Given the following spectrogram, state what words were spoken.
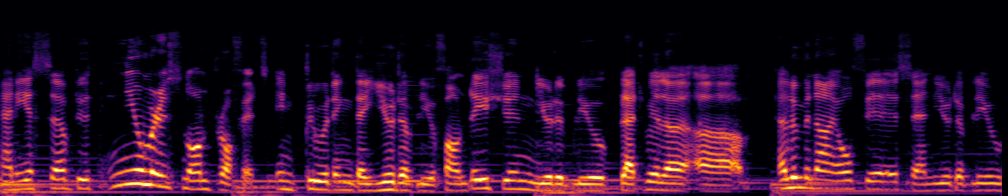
And he has served with numerous nonprofits, including the UW Foundation, UW Platteville uh, Alumni Office, and UW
